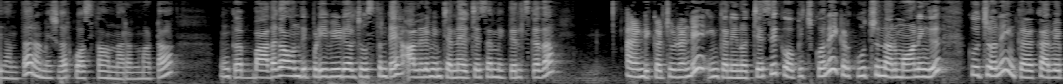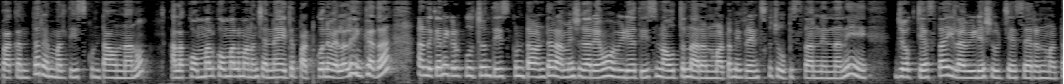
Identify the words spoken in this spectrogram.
ఇదంతా రమేష్ గారు కోస్తా ఉన్నారనమాట ఇంకా బాధగా ఉంది ఇప్పుడు ఈ వీడియోలు చూస్తుంటే. ఆల్రెడీ మేము చెన్నై వచ్చేసాం మీకు తెలుసు కదా. అండ్ ఇక్కడ చూడండి ఇంకా నేను వచ్చేసి కోపించుకొని ఇక్కడ కూర్చున్నాను మార్నింగ్. కూర్చొని ఇంకా కరివేపాకంతా రెమ్మలు తీసుకుంటా ఉన్నాను. అలా కొమ్మలు కొమ్మలు మనం చెన్నై అయితే పట్టుకొని వెళ్ళలేం కదా. అందుకని ఇక్కడ కూర్చొని తీసుకుంటా ఉంటే రమేష్ గారు ఏమో వీడియో తీసి నవ్వుతున్నారనమాట మీ ఫ్రెండ్స్కి చూపిస్తాను నిన్నని. జోక్ చేస్తా ఇలా వీడియో షూట్ చేశారనమాట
